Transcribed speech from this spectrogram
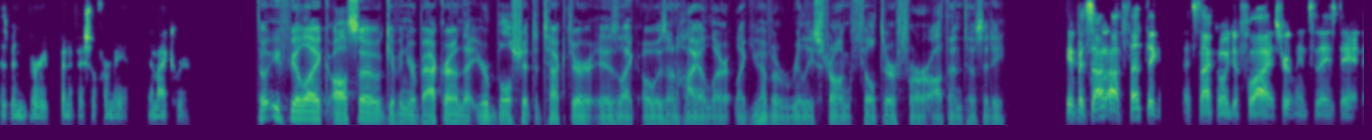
has been very beneficial for me in my career. Don't you feel like also, given your background, that your bullshit detector is like always on high alert? Like you have a really strong filter for authenticity? If it's not authentic, it's not going to fly, certainly in today's day and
